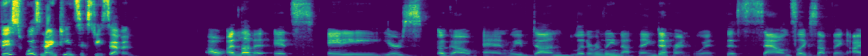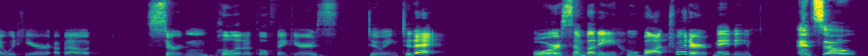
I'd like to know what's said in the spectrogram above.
this was 1967. Oh, I love it. It's 80 years ago, and we've done literally nothing different with this. Sounds like something I would hear about certain political figures doing today. Or somebody who bought Twitter, maybe. And so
